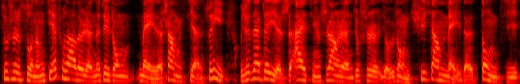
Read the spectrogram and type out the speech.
就是所能接触到的人的这种美的上限，所以我觉得在这也是爱情是让人就是有一种趋向美的动机，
